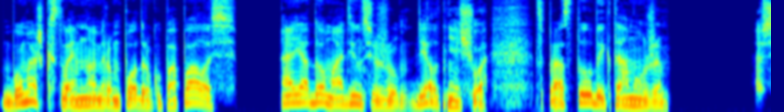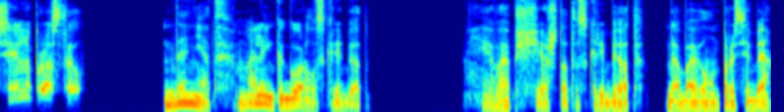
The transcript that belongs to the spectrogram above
бумажка с твоим номером под руку попалась, а я дома один сижу, делать нечего. С простудой к тому же. А сильно простыл? Да нет, маленько горло скребет. И вообще что-то скребет, добавил он про себя.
